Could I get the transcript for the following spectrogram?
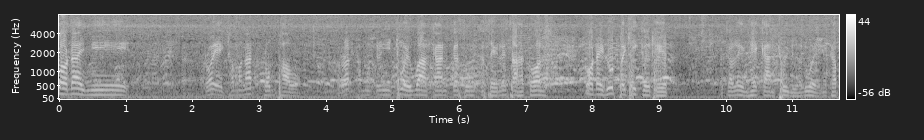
ก็ได้มีร้อยเอกธรรมนัฐพรหมเผ่า รัฐมนตรีช่วยว่าการกระทรวงเกษตรและสหกรณ์ก็ได้รุดไปที่เกิดเหตุแล้วก็เร่งให้การช่วยเหลือด้วยนะครับ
